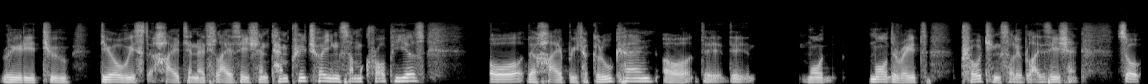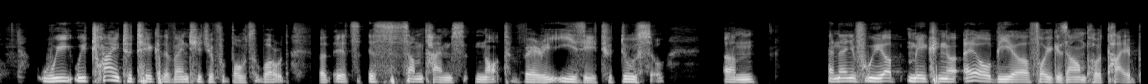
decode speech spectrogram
really to deal with the high gelatinization temperature in some crop years, or the high beta glucan, or the, the mod, moderate protein solubilization. So we, we try to take advantage of both worlds, but it's, it's sometimes not very easy to do so. Um, and then if we are making an beer, for example, type,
